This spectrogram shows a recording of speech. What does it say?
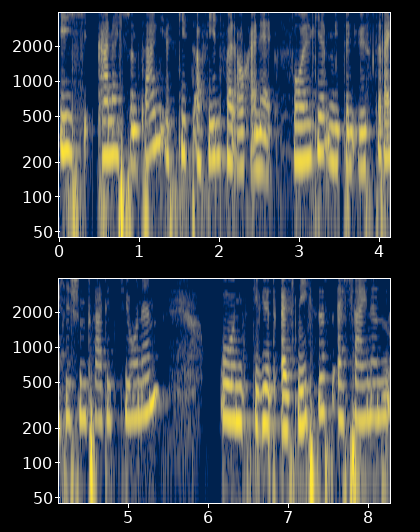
Ich kann euch schon sagen, es gibt auf jeden Fall auch eine Folge mit den österreichischen Traditionen und die wird als nächstes erscheinen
